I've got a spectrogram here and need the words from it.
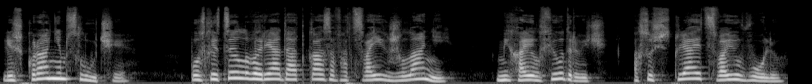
Лишь в крайнем случае, после целого ряда отказов от своих желаний, Михаил Федорович осуществляет свою волю,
